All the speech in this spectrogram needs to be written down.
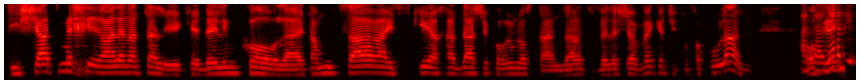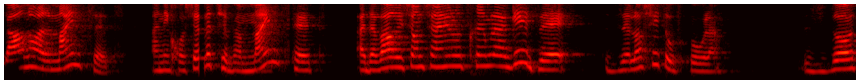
פגישת מכירה לנטלי כדי למכור לה את המוצר העסקי החדש שקוראים לו סטנדרט ולשווק את שיתוף הפעולה הזה. אתה אוקיי? יודע, דיברנו על mindset. אני חושבת שב mindset הדבר הראשון שהיינו צריכים להגיד זה, זה לא שיתוף פעולה. זאת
